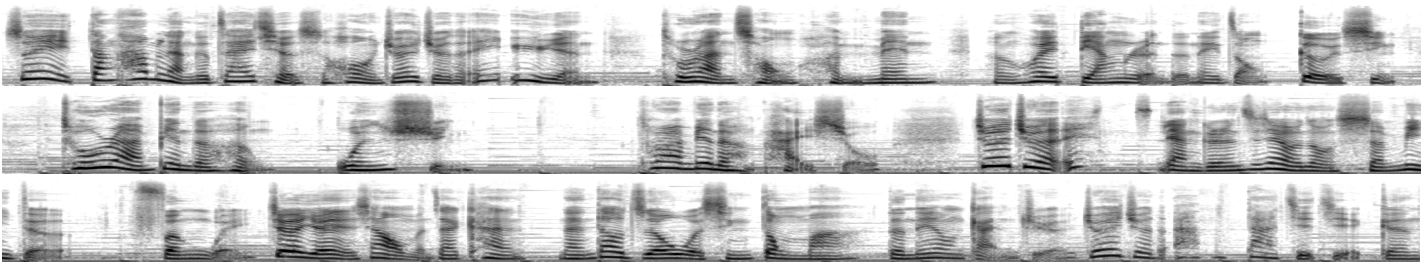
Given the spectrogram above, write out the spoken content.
所以当他们两个在一起的时候，你就会觉得，哎，预言突然从很 man、很会刁人的那种个性，突然变得很温驯，突然变得很害羞，就会觉得，哎，两个人之间有一种神秘的氛围，就有点像我们在看《难道只有我心动吗》的那种感觉，就会觉得啊，大姐姐跟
